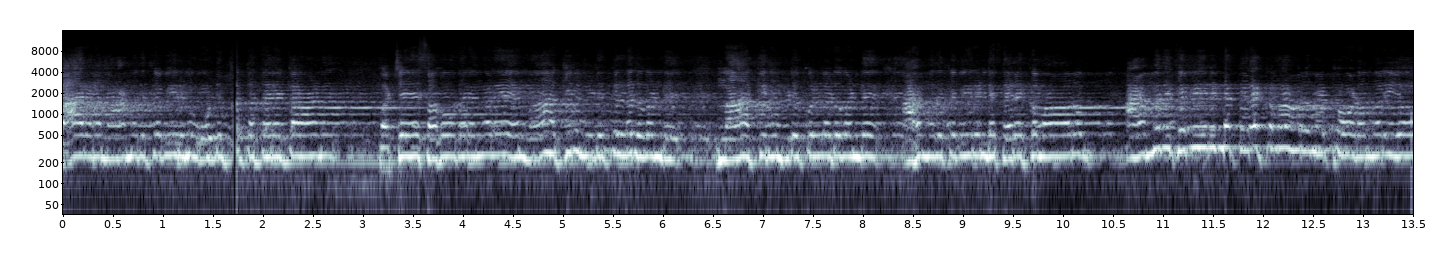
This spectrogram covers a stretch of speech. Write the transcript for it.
കാരണം അഹമ്മദ് കബീറിന് ഒടുക്കത്തെ തിരക്കാണ്. പക്ഷേ സഹോദരങ്ങളെ നാക്കിനും ഇടുക്കുള്ളത് കൊണ്ട് നാക്കിനും ഇടുക്കുള്ളത് കൊണ്ട് അഹമ്മദ് കബീറിന്റെ തിരക്ക് മാറും. അഹമ്മദ് കബീറിന്റെ തിരക്ക് മാറും. എപ്പോഴെന്നറിയോ?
